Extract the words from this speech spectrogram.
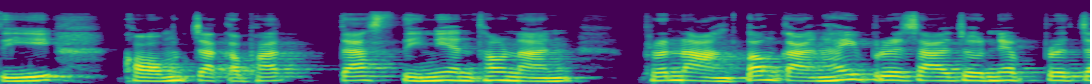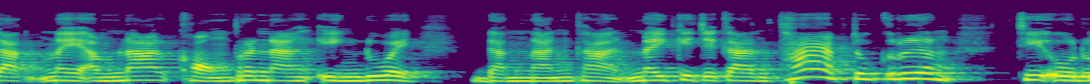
สีของจักรพรรดิจัสติเนียนเท่านั้น พระนางต้องการให้ประชาชนเนี่ยประจักษ์ในอำนาจของพระนางเองด้วย ดังนั้นค่ะ ในกิจการแทบทุกเรื่องที่โอโด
